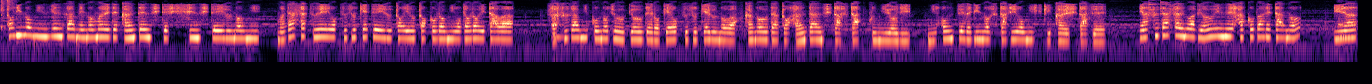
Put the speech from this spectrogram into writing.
一人の人間が目の前で感電して失神しているのに、まだ撮影を続けているというところに驚いたわ。さすがにこの状況でロケを続けるのは不可能だと判断したスタッフにより、日本テレビのスタジオに引き返したぜ。安田さんは病院へ運ばれたの？いや、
